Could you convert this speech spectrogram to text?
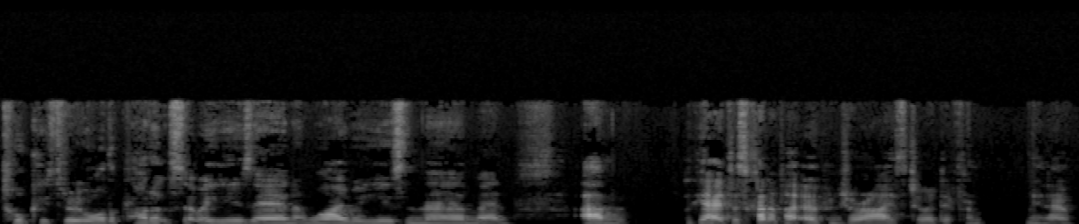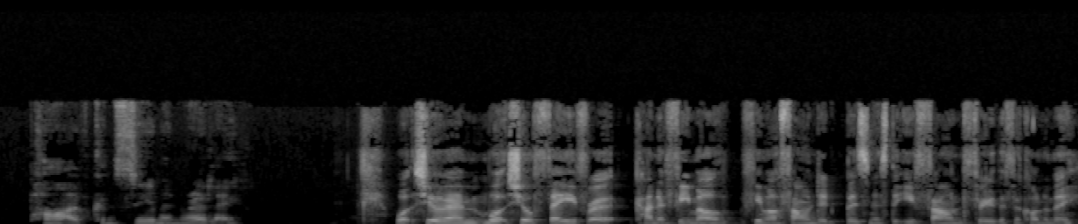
talk you through all the products that we're using and why we're using them, and um, yeah, it just kind of like opens your eyes to a different, you know, part of consuming, really. What's your um, what's your favourite kind of female female founded business that you found through the economy?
